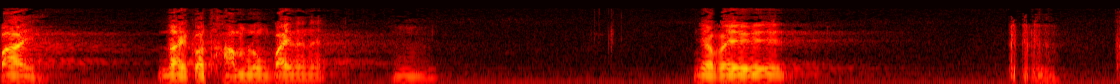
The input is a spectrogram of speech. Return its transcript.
ไป ได้ก็ทำลงไปนั่นแหละอย่าไปท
